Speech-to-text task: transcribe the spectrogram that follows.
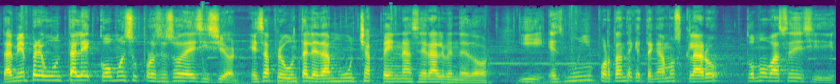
También pregúntale cómo es su proceso de decisión. Esa pregunta le da mucha pena hacer al vendedor y es muy importante que tengamos claro cómo vas a decidir.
